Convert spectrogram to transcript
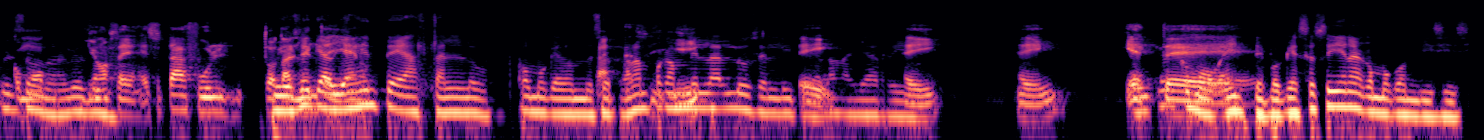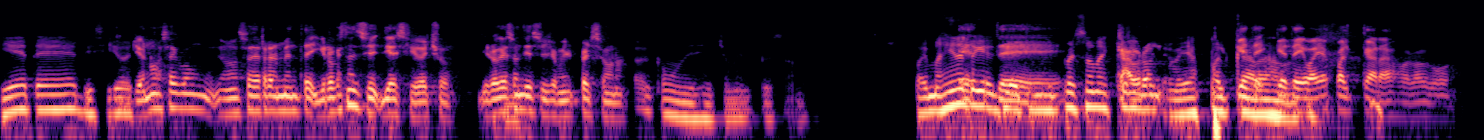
personas. yo no sé, eso estaba full. Totalmente. Yo sé que había gente hasta en los, como que donde se ah, paran para cambiar las luces, literal, allá arriba. Ey, ey. Este... Como 20, porque eso se llena como con 17, 18. Yo no sé, con, yo no sé realmente, yo creo que son 18. Yo creo que son 18 mil personas. Como 18 mil personas. Pues imagínate que 18 mil este, personas cabrón, que te vayas para el carajo. Que te, que te vayas para el carajo o algo.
